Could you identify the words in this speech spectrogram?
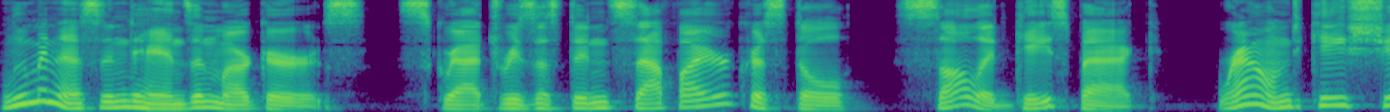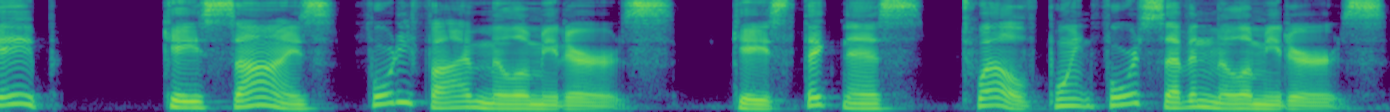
Luminescent hands and markers. Scratch resistant sapphire crystal. Solid case back. Round case shape. Case size 45 millimeters. Case thickness 12.47 millimeters.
